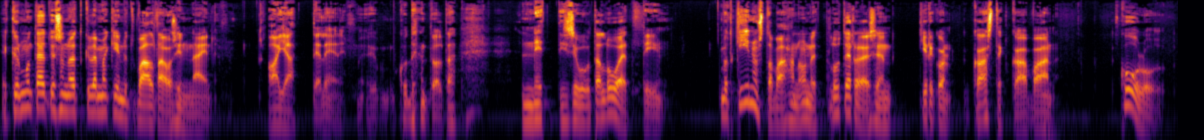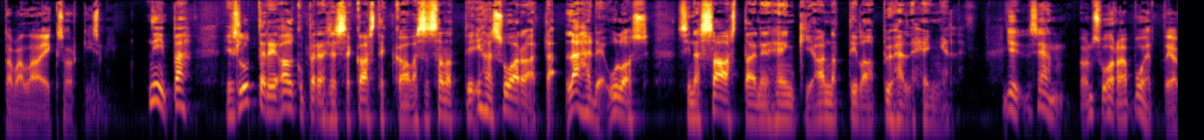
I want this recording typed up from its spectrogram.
Ja kyllä mun täytyy sanoa, että kyllä mäkin nyt valtaosin näin ajattelen, kuten tuolta nettisivulta luettiin. Mutta kiinnostavahan on, että luterilaisen kirkon kastekaavaan kuuluu tavallaan eksorkismi. Niinpä. Siis Lutherin alkuperäisessä kastekaavassa sanottiin ihan suoraan, että lähde ulos, sinä saastainen henki ja anna tilaa pyhälle hengelle. Ja sehän on suoraa puhetta ja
